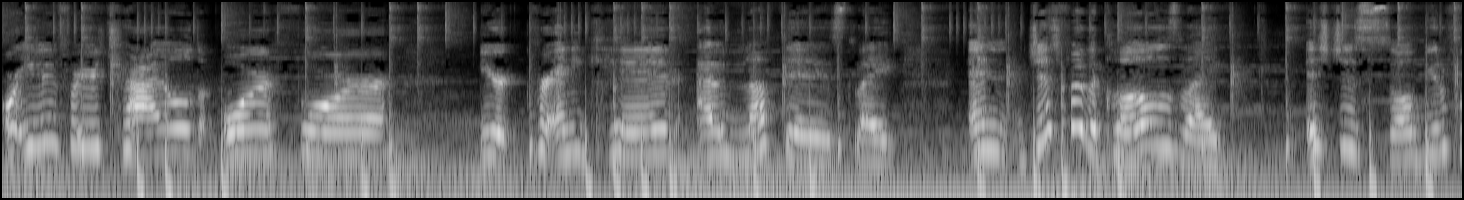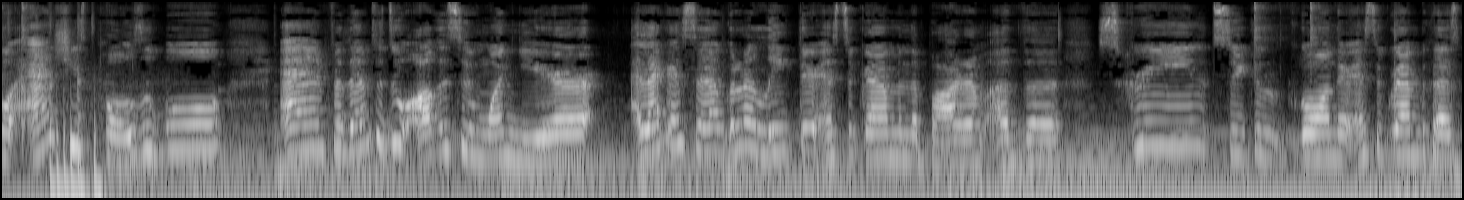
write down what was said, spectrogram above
or even for your child or for your for any kid. I would love this. Like and just for the clothes, like it's just so beautiful and she's posable and for them to do all this in one year like I said, I'm gonna link their Instagram in the bottom of the screen so you can go on their Instagram because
